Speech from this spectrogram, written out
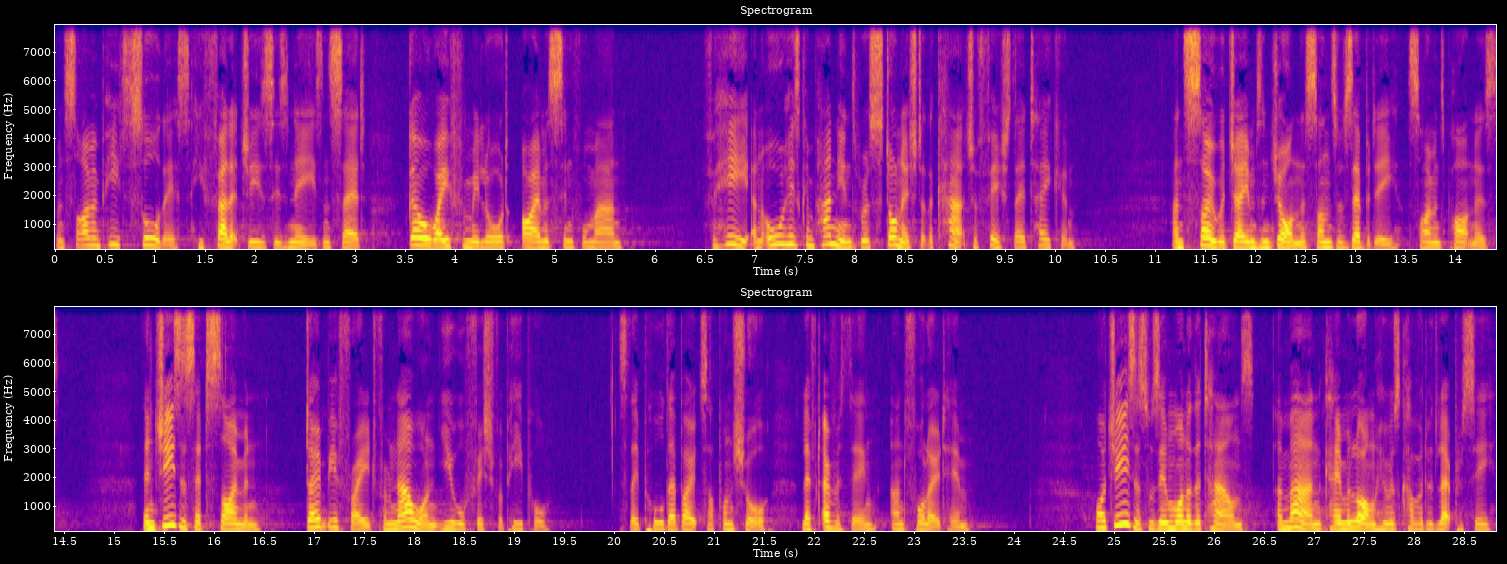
When Simon Peter saw this, he fell at Jesus' knees and said, Go away from me, Lord, I am a sinful man. For he and all his companions were astonished at the catch of fish they had taken. And so were James and John, the sons of Zebedee, Simon's partners. Then Jesus said to Simon, Don't be afraid, from now on you will fish for people. So they pulled their boats up on shore, left everything, and followed him. While Jesus was in one of the towns, a man came along who was covered with leprosy.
